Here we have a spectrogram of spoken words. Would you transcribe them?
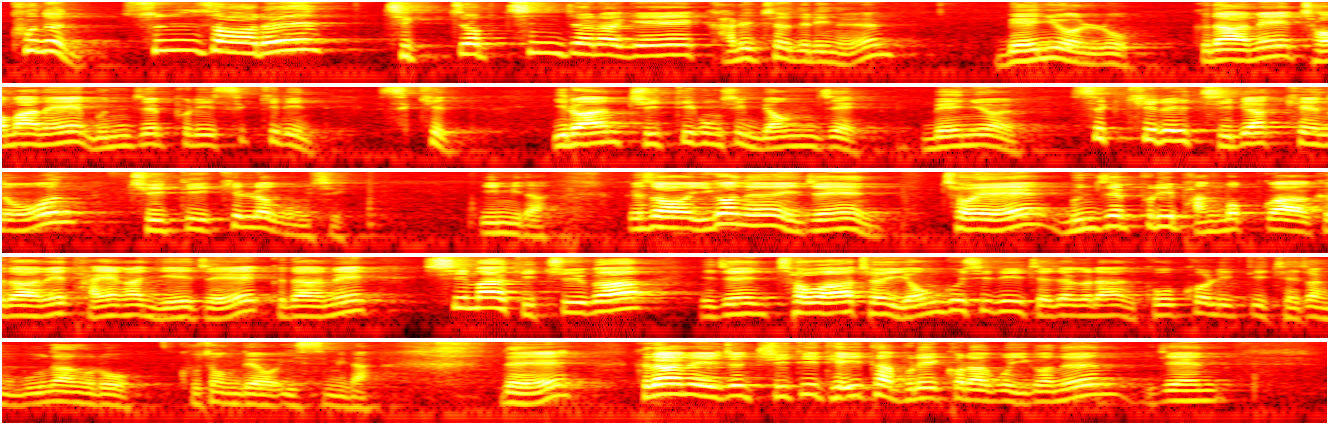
푸는 순서를 직접 친절하게 가르쳐 드리는 매뉴얼로 그 다음에 저만의 문제풀이 스킬인 스킬 이러한 GT 공식 명제 매뉴얼 스킬을 집약해 놓은 GT 킬러 공식입니다. 그래서 이거는 이제 저의 문제풀이 방법과 그 다음에 다양한 예제, 그 다음에 심화 기출과 이제 저와 저의 연구실이 제작을 한 고퀄리티 제작 문항으로 구성되어 있습니다. 네. 그 다음에 이제 GT 데이터 브레이커라고 이거는 이제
